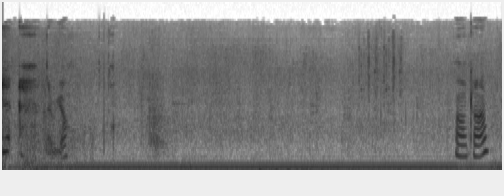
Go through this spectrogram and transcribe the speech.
Yeah, there we go. Okay.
